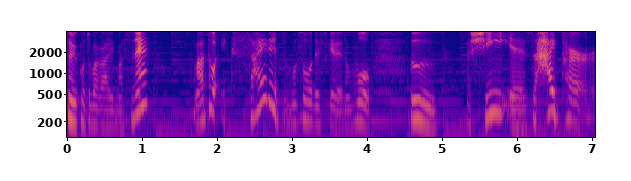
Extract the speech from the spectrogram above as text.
という言葉がありますね。あとは excited もそうですけれども、うん、she is hyper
